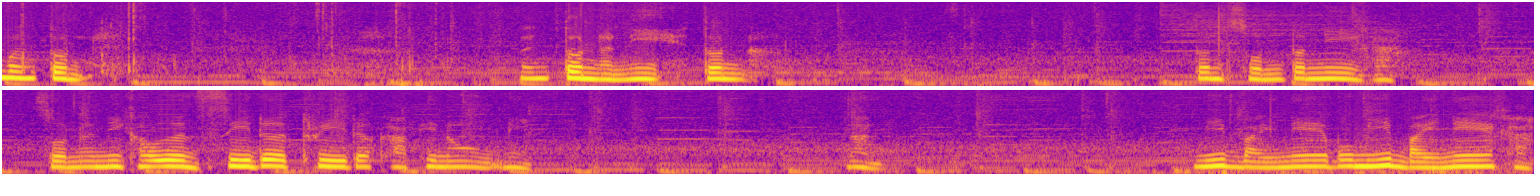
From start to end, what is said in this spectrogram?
เบื้องต้นเบื้องต้นอันนี้ต้น ต้นสนต้นนี้ค่ะ ส่วนอันนี้เขาเอิ้นซีเดอร์ทรีเด้อค่ะพี่น้องนี่นั่นมีใบแน่บ่มีใบแน่ค่ะ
